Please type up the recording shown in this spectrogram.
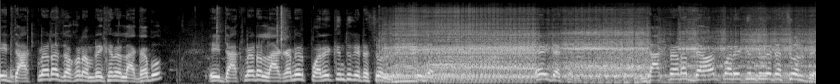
এই ডাকনাটা যখন আমরা এখানে লাগাবো এই ডাকনাটা লাগানোর পরে কিন্তু এটা চলবে। এই দেখেন এই দেখেন ডাকনাটা দেওয়ার পরে কিন্তু এটা চলবে।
